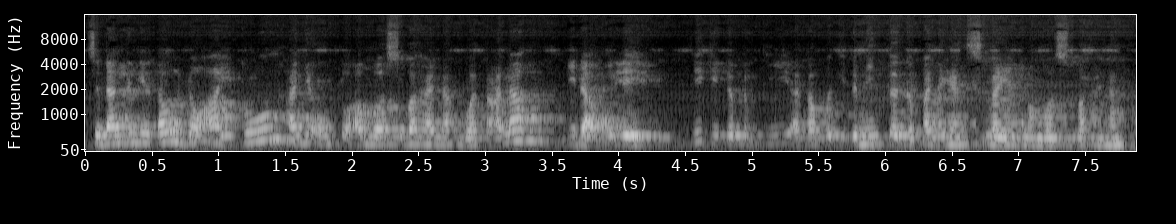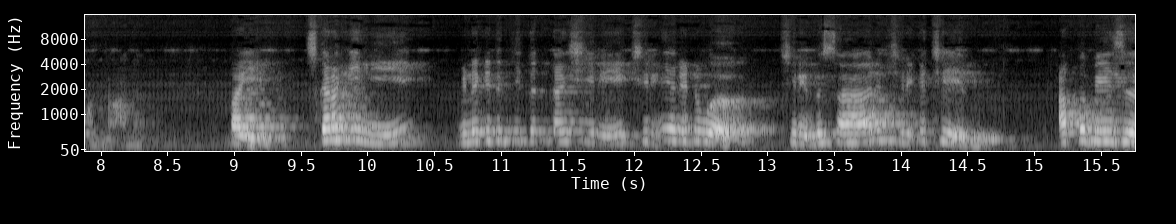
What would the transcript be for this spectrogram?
Sedangkan kita tahu doa itu hanya untuk Allah Subhanahu Wa Taala, tidak boleh jadi kita pergi ataupun kita minta kepada yang selain Allah Subhanahu Wa Taala. Baik, sekarang ini bila kita cerita tentang syirik, syirik ni ada dua. Syirik besar, syirik kecil. Apa beza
